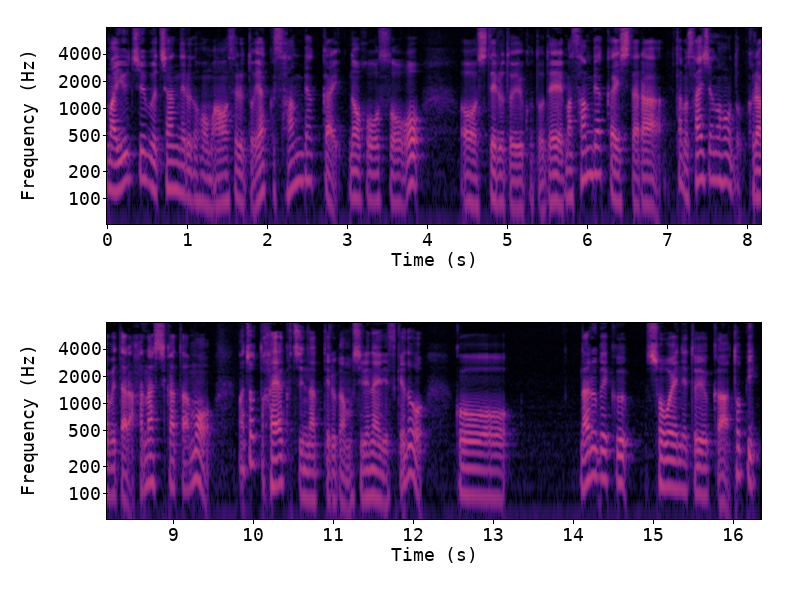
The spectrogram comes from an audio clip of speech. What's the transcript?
まあ、YouTube チャンネルの方も合わせると約300回の放送をしてるということで、まあ、300回したら多分最初の方と比べたら話し方も、まあ、ちょっと早口になってるかもしれないですけどこうなるべく省エネというかトピッ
